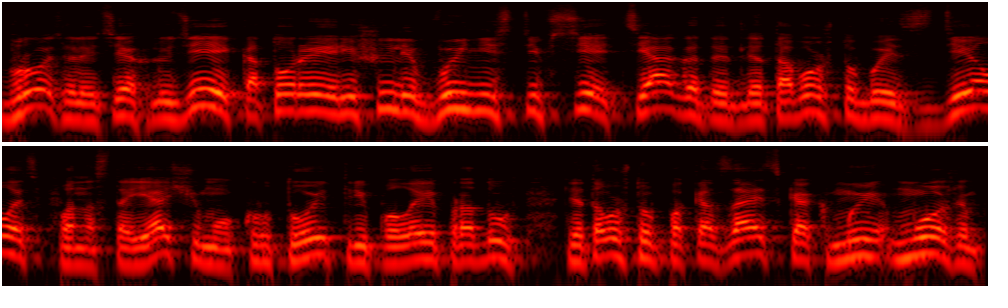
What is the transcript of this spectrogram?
Бросили тех людей, которые решили вынести все тяготы для того, чтобы сделать по-настоящему крутой AAA продукт. Для того, чтобы показать, как мы можем.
